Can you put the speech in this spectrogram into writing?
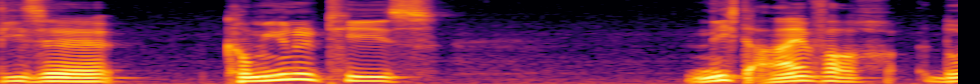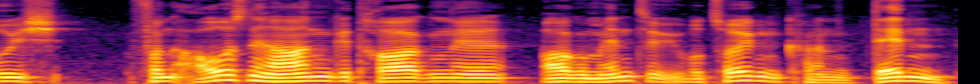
diese Communities nicht einfach durch von außen herangetragene Argumente überzeugen kann. Denn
